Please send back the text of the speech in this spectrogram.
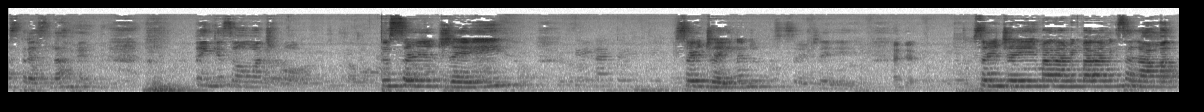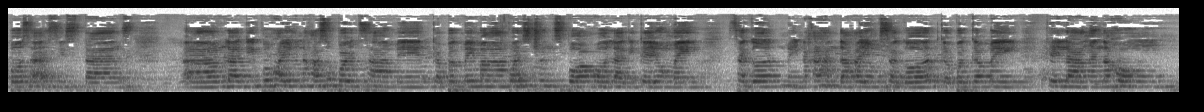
stress namin. Thank you so much po. To Sir Jay. Sir Jay, nandun po si Sir Jay. Andyan. Sir Jay, maraming maraming salamat po sa assistance. Um, lagi po kayong nakasupport sa amin. Kapag may mga questions po ako, lagi kayong may sagot, may nakahanda kayong sagot. Kapag ka may kailangan akong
